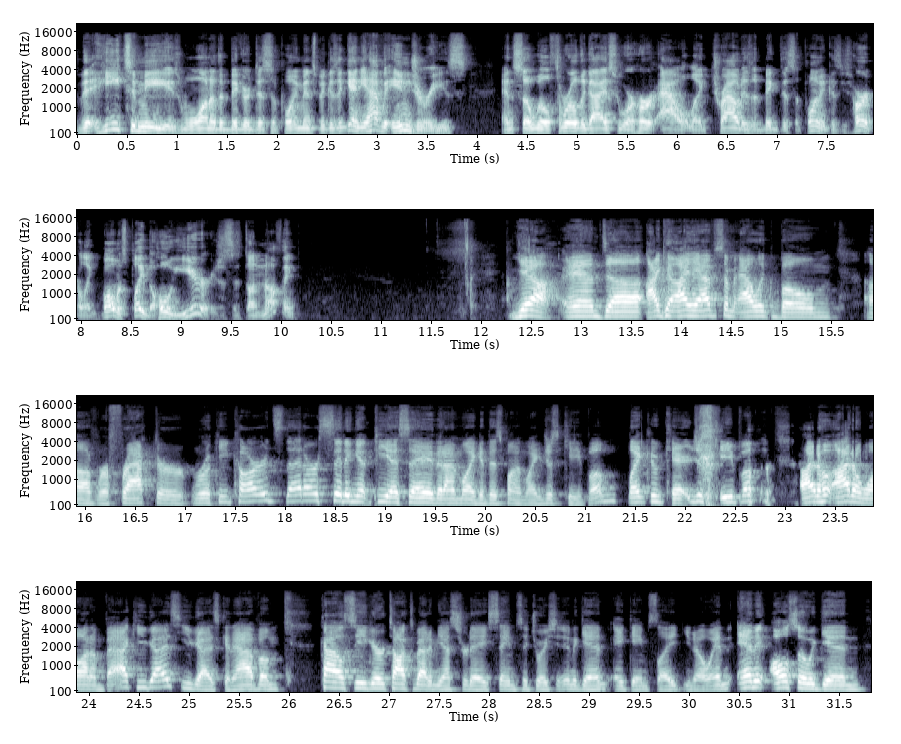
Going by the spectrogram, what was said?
the, he to me is one of the bigger disappointments because again, you have injuries and so we'll throw the guys who are hurt out. Like Trout is a big disappointment because he's hurt, but like Bohm's played the whole year. He just has done nothing. Yeah, and uh, I I have some Alec Bohm uh, refractor rookie cards that are sitting at PSA that I'm like at this point I'm like just keep them. Like who cares? Just keep them. I don't I don't want them back. You guys, you guys can have them. Kyle Seager talked about him yesterday. Same situation, and again, eight game slate. You know, and and it also again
